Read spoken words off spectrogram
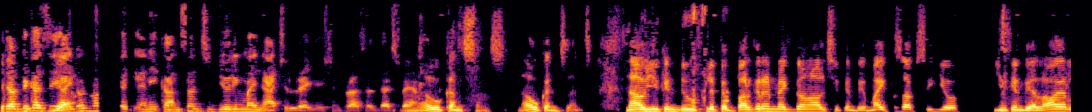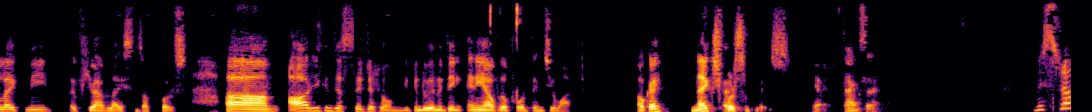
Yeah, because yeah, I don't want to get any concerns during my naturalization process. That's why I'm No concerns. No concerns. Now you can do flip a burger in McDonald's. You can be a Microsoft CEO. You can be a lawyer like me if you have license, of course. Um, or you can just sit at home. You can do anything, any of the four things you want. Okay. Next person, please. Yeah. Thanks, sir. Mishra.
